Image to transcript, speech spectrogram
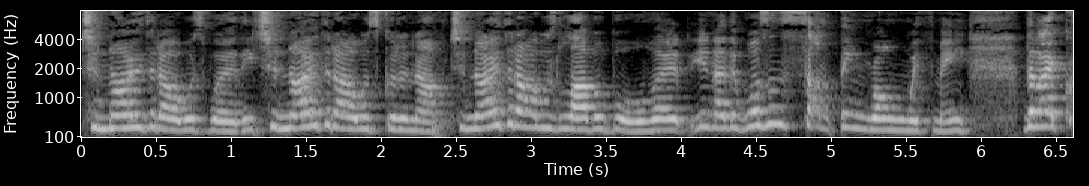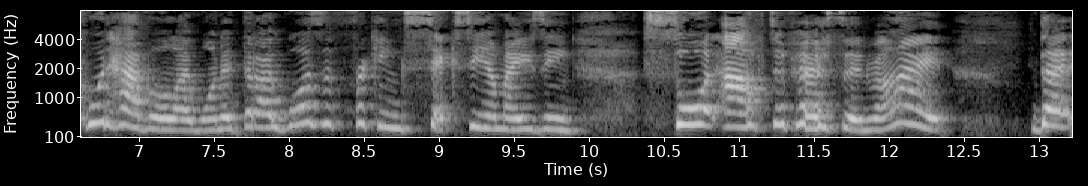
to know that I was worthy, to know that I was good enough, to know that I was lovable, that, you know, there wasn't something wrong with me, that I could have all I wanted, that I was a freaking sexy, amazing, sought after person, right? That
